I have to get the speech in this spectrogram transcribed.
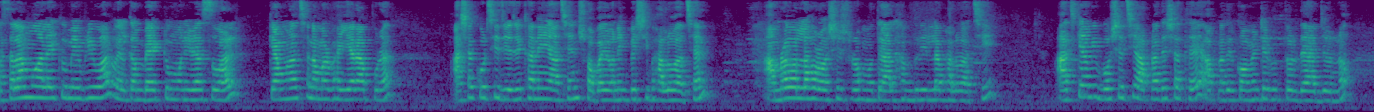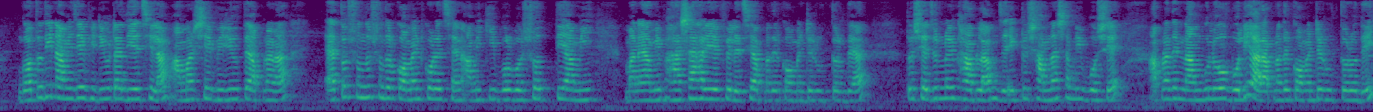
আসসালামু আলাইকুম everyone, welcome back to Monira's world. কেমন আছেন আমার ভাইয়ারা, আপুরা? আশা করছি যে যেখানেই আছেন সবাই অনেক বেশি ভালো আছেন। আমরাও আল্লাহর অশেষ রহমতে আলহামদুলিল্লাহ ভালো আছি। আজকে আমি বসেছি আপনাদের সাথে আপনাদের কমেন্টের উত্তর দেওয়ার জন্য। গতদিন আমি যে ভিডিওটা দিয়েছিলাম, আমার সেই ভিডিওতে আপনারা এত সুন্দর সুন্দর কমেন্ট করেছেন, আমি কি বলব, সত্যি আমি মানে আমি ভাষা হারিয়ে ফেলেছি আপনাদের কমেন্টের উত্তর দেওয়ার। তো সেজন্যই ভাবলাম যে একটু সামনাসামনি বসে আপনাদের নামগুলোও বলি আর আপনাদের কমেন্টের উত্তরও দেই।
